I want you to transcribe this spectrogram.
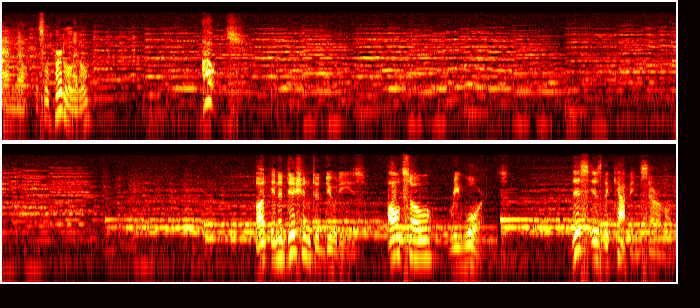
And uh, this will hurt a little. Ouch! But in addition to duties, also rewards. This is the capping ceremony,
